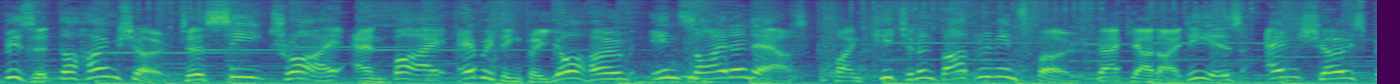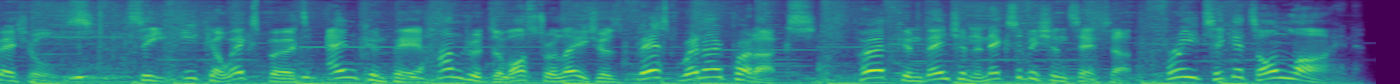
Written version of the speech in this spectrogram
Visit the Home Show to see, try, and buy everything for your home inside and out. Find kitchen and bathroom inspo, backyard ideas, and show specials. See eco experts and compare hundreds of Australasia's best reno products. Perth Convention and Exhibition Centre. Free tickets online.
